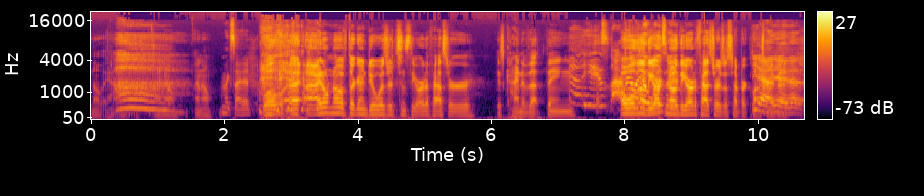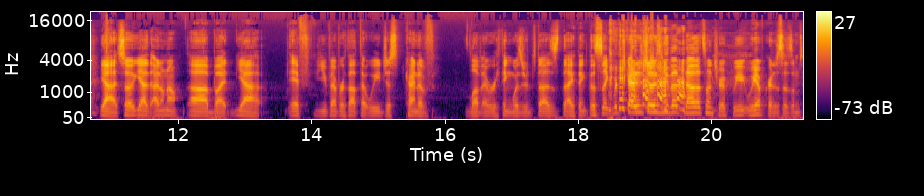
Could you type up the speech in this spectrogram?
no they haven't. I know. I know. I'm excited. Well, I, I don't know if they're going to do a wizard since the artificer is kind of that thing. He's not Oh well, really no, the art, no, the artificer is a separate class. Yeah, yeah, yeah. Yeah, so yeah, I don't know. Uh, but yeah, if you've ever thought that we just kind of love everything Wizards does, I think this segment kind of shows you that no, that's not true. We we have criticisms,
